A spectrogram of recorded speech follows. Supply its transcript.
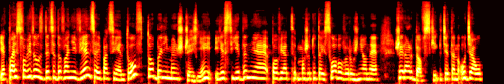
Jak Państwo widzą, zdecydowanie więcej pacjentów to byli mężczyźni. Jest jedynie powiat, może tutaj słabo wyróżniony, żyrardowski, gdzie ten udział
